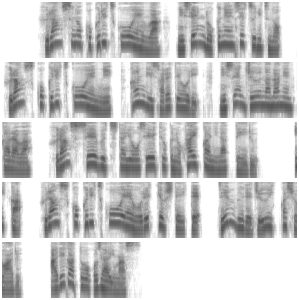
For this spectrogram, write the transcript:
フランスの国立公園は2006年設立のフランス国立公園に管理されており、2017年からはフランス生物多様性局の配下になっている。以下、フランス国立公園を列挙していて、全部で11カ所ある。ありがとうございます。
